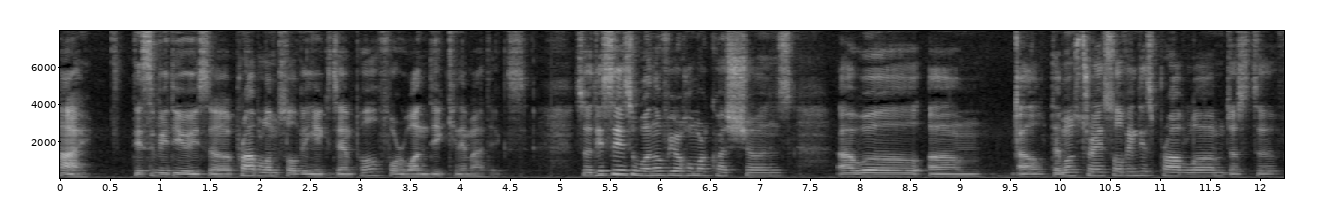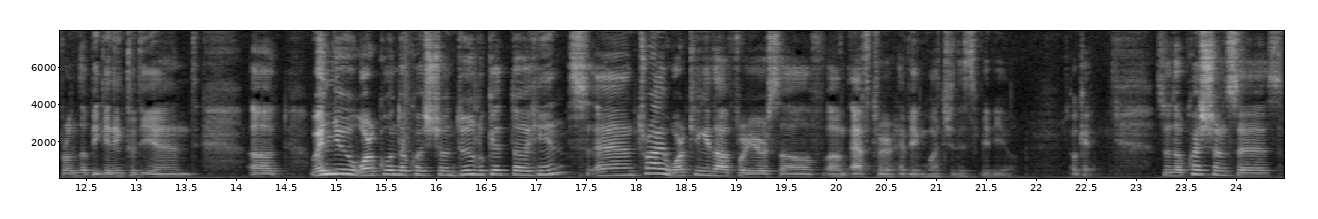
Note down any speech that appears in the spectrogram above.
Hi, this video is a problem solving example for 1D kinematics. So this is one of your homework questions. I will um, I'll demonstrate solving this problem just uh, from the beginning to the end. Uh, when you work on the question, do look at the hints and try working it out for yourself um, after having watched this video. Okay, so the question says,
